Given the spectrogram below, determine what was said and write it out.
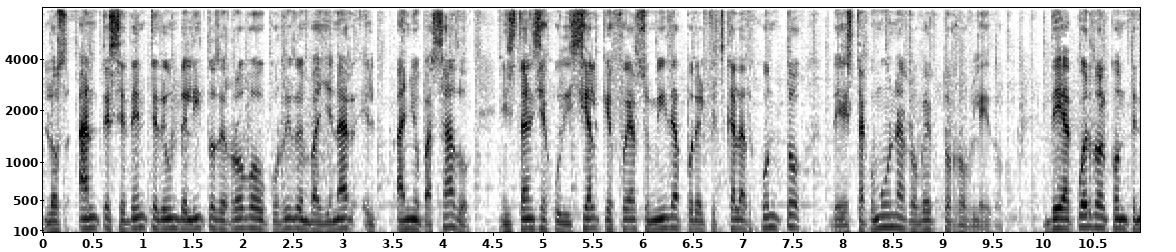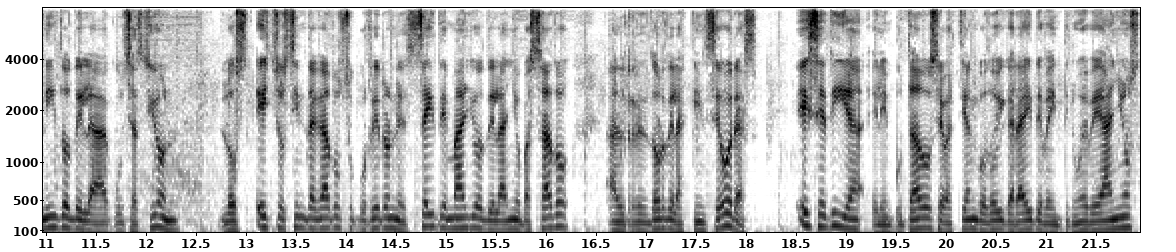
los antecedentes de un delito de robo ocurrido en Vallenar el año pasado, instancia judicial que fue asumida por el fiscal adjunto de esta comuna, Roberto Robledo. De acuerdo al contenido de la acusación, los hechos indagados ocurrieron el 6 de mayo del año pasado alrededor de las 15 horas. Ese día, el imputado Sebastián Godoy Garay, de 29 años,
